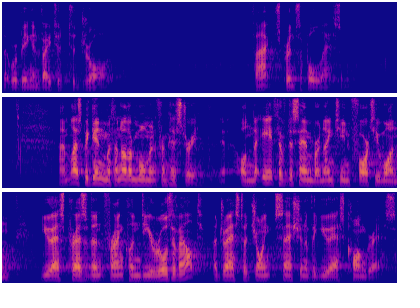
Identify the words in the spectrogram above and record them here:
that we're being invited to draw. Facts, principle, lesson. Um, let's begin with another moment from history. On the 8th of December 1941, US President Franklin D. Roosevelt addressed a joint session of the US Congress.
